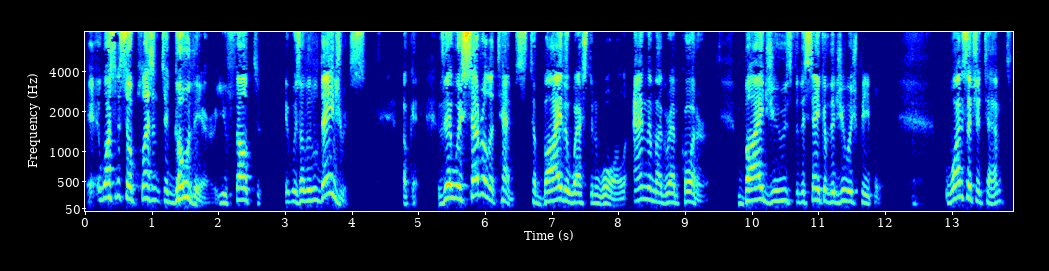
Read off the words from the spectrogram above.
It wasn't so pleasant to go there. You felt it was a little dangerous. Okay. There were several attempts to buy the Western Wall and the Maghreb Quarter by Jews for the sake of the Jewish people. One such attempt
